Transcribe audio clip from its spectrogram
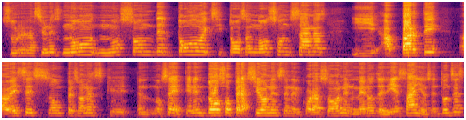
sus relaciones no, no son del todo exitosas, no son sanas y aparte a veces son personas que, no sé, tienen dos operaciones en el corazón en menos de 10 años. Entonces,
